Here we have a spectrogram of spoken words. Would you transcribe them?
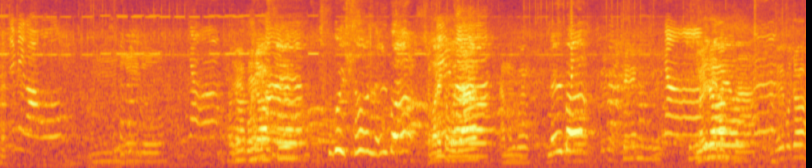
조심히 가고. 음, 안녕. 내일 보자. 수고했어, 내일 봐. 주말에 또 보자. 남은 거. 내일 봐. 오케이. 안녕. 내일. 봐. 내일 보자.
